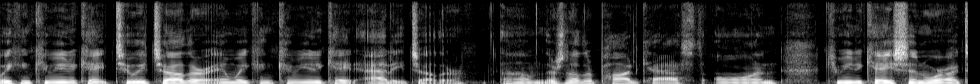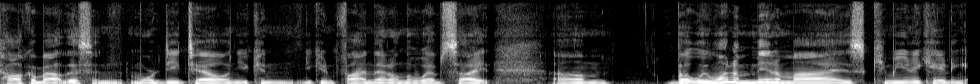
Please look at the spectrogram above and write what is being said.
we can communicate to each other and we can communicate at each other. Um, there's another podcast on communication where I talk about this in more detail, and you can you can find that on the website. Um, but we want to minimize communicating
